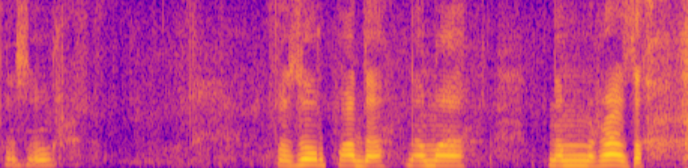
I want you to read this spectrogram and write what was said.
Позор. Позор пада на, ма... на мразах.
